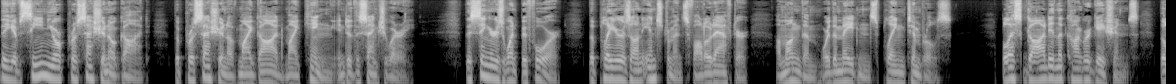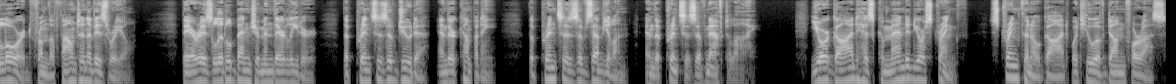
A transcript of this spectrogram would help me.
They have seen your procession, O God, the procession of my God, my King, into the sanctuary. The singers went before, the players on instruments followed after, among them were the maidens playing timbrels. Bless God in the congregations, the Lord from the fountain of Israel. There is little Benjamin their leader, the princes of Judah and their company, the princes of Zebulun and the princes of Naphtali. Your God has commanded your strength. Strengthen, O God, what you have done for us.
